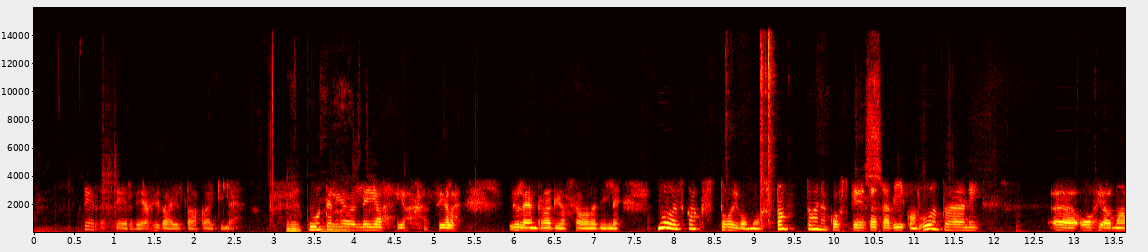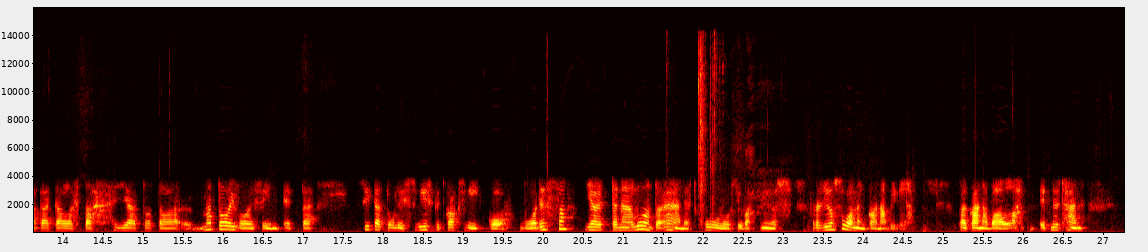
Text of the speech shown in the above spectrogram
Terve, terve ja hyvää iltaa kaikille kuuntelijoille ja, ja siellä Ylen radiossa oleville. Mulla olisi kaksi toivomusta. Toinen koskee tätä viikon luontoääni ohjelmaa tai tällaista. Ja tota, mä toivoisin, että sitä tulisi 52 viikkoa vuodessa ja että nämä luontoäänet kuuluisivat myös Radio Suomen kanavilla tai kanavalla. Et nythän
